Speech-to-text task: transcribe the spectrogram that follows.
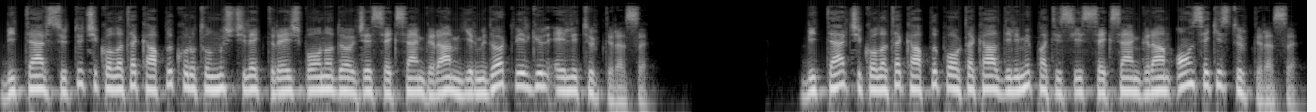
Bitter sütlü çikolata kaplı kurutulmuş çilek drej bono dölce 80 gram 24,50 Türk Lirası. Bitter çikolata kaplı portakal dilimi patisi 80 gram 18 Türk Lirası.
